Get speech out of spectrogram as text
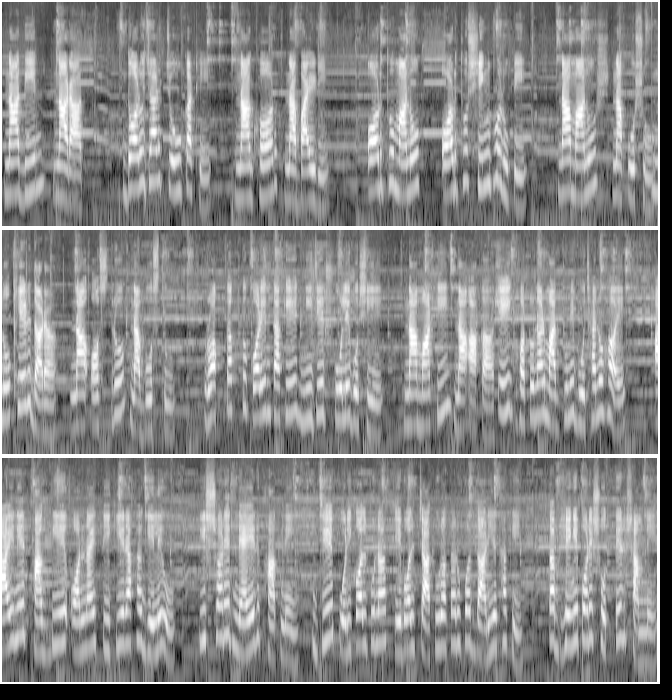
না দিন, না রাত। দরজার চৌকাঠে, না ঘর, না বাইরে। অর্ধ মানব অর্ধ সিংহ রূপে না মানুষ, না পশু, নখের দ্বারা, না অস্ত্র, না বস্তু। রক্তাক্ত করেন তাকে নিজের কোলে বসিয়ে, না মাটি, না আকাশ। এই ঘটনার মাধ্যমে বোঝানো হয়, আইনের ফাঁক দিয়ে অন্যায় টিকিয়ে রাখা গেলেও ঈশ্বরের ন্যায়ের ফাঁক নেই। যে পরিকল্পনা কেবল চাতুরতার উপর দাঁড়িয়ে থাকে, তা ভেঙে পড়ে সত্যের সামনে।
